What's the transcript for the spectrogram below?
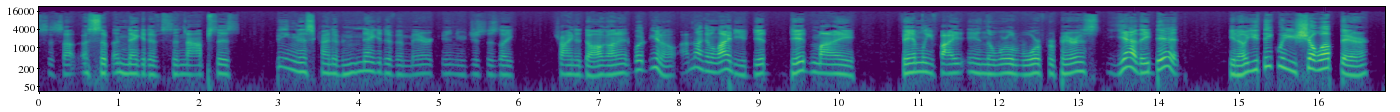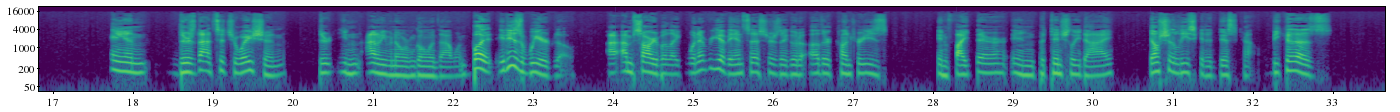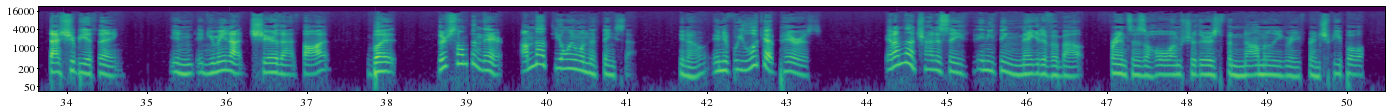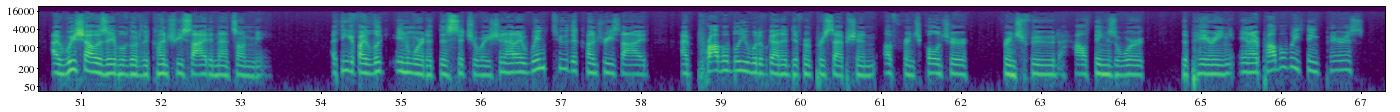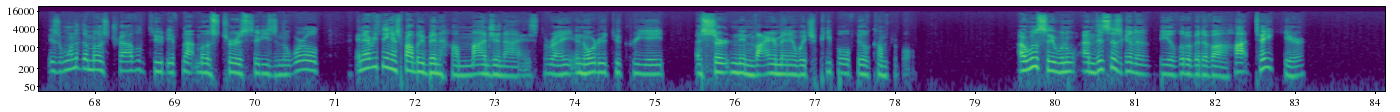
a, a negative synopsis, being this kind of negative American who just is like trying to dog on it. But you know, I'm not gonna lie to you. Did did my family fight in the World War for Paris? Yeah, they did. You know, you think when you show up there and there's that situation, there you, I don't even know where I'm going with that one. But it is weird though. I, I'm sorry, but like whenever you have ancestors that go to other countries and fight there and potentially die, y'all should at least get a discount because that should be a thing. And and you may not share that thought, but there's something there. I'm not the only one that thinks that, you know. And if we look at Paris, and I'm not trying to say anything negative about France as a whole. I'm sure there's phenomenally great French people. I wish I was able to go to the countryside, and that's on me. I think if I look inward at this situation, had I went to the countryside, I probably would have got a different perception of French culture, French food, how things work, the pairing, and I probably think Paris is one of the most traveled to, if not most tourist cities in the world, and everything has probably been homogenized, right, in order to create a certain environment in which people feel comfortable. I will say when and this is going to be a little bit of a hot take here,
